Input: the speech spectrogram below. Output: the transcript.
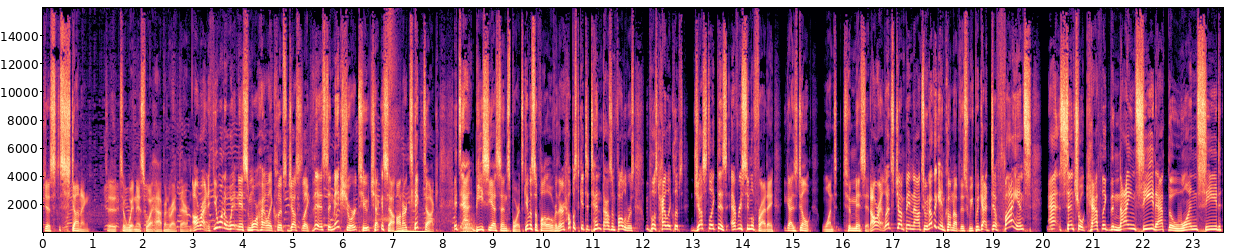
just stunning. To, to witness what happened right there. All right, if you want to witness more highlight clips just like this, then make sure to check us out on our TikTok. It's at BCSN Sports. Give us a follow over there. Help us to get to 10,000 followers. We post highlight clips just like this every single Friday. You guys don't want to miss it. All right, let's jump in now to another game coming up this week. We got Defiance at Central Catholic, the nine seed at the one seed.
